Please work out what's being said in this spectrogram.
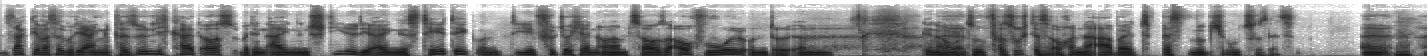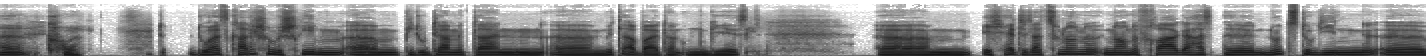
sagt ja was über die eigene Persönlichkeit aus, über den eigenen Stil, die eigene Ästhetik und ihr fühlt euch ja in eurem Zuhause auch wohl und ähm, genau, ja. und so versuche ich das auch in der Arbeit bestmöglich umzusetzen. Äh, äh, cool. Du hast gerade schon beschrieben, ähm, wie du da mit deinen äh, Mitarbeitern umgehst. Ähm, ich hätte dazu noch eine, noch eine Frage. Hast, äh, nutzt du die, äh,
